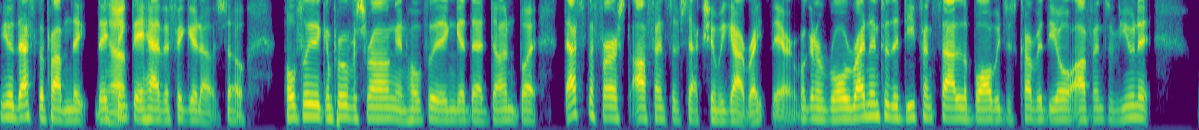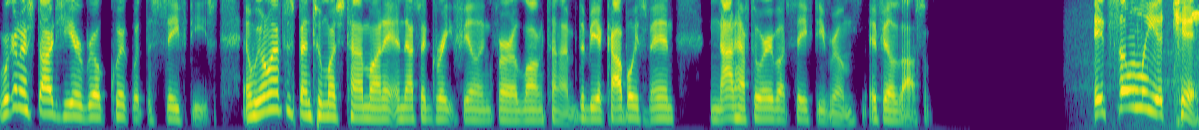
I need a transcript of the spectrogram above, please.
You know, that's the problem. They they yep. think they have it figured out. So hopefully they can prove us wrong and hopefully they can get that done. But that's the first offensive section we got right there. We're gonna roll right into the defense side of the ball. We just covered the old offensive unit. We're gonna start here real quick with the safeties. And we don't have to spend too much time on it. And that's a great feeling for a long time to be a Cowboys fan, not have to worry about safety room. It feels awesome. It's only a kick.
